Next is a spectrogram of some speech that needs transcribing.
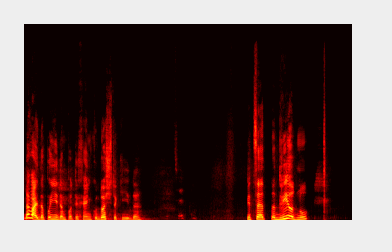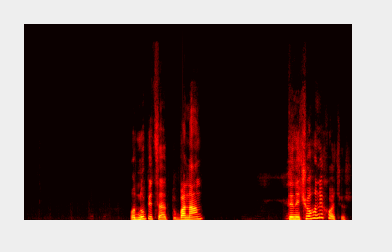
Давай, да поїдемо потихеньку, дощ такий йде. Піцетта, дві одну. Одну піцетту. Банан. Ти нічого не хочеш?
